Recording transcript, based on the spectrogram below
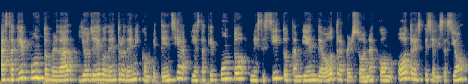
hasta qué punto, ¿verdad? Yo llego dentro de mi competencia y hasta qué punto necesito también de otra persona con otra especialización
